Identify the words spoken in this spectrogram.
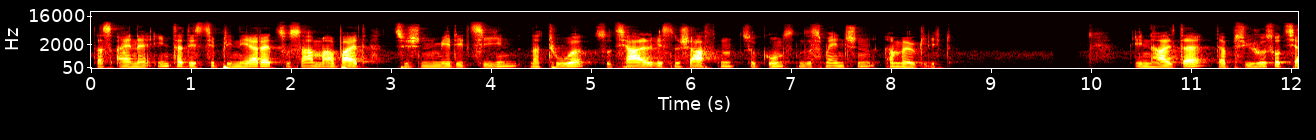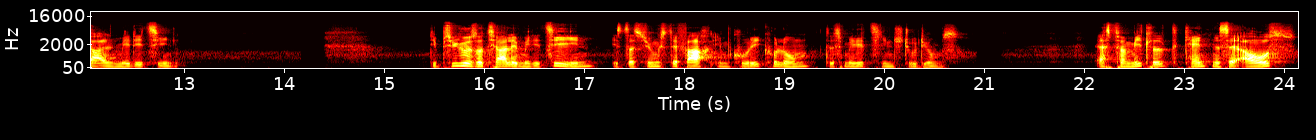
das eine interdisziplinäre Zusammenarbeit zwischen Medizin, Natur, Sozialwissenschaften zugunsten des Menschen ermöglicht. Inhalte der psychosozialen Medizin Die psychosoziale Medizin ist das jüngste Fach im Curriculum des Medizinstudiums. Es vermittelt Kenntnisse aus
